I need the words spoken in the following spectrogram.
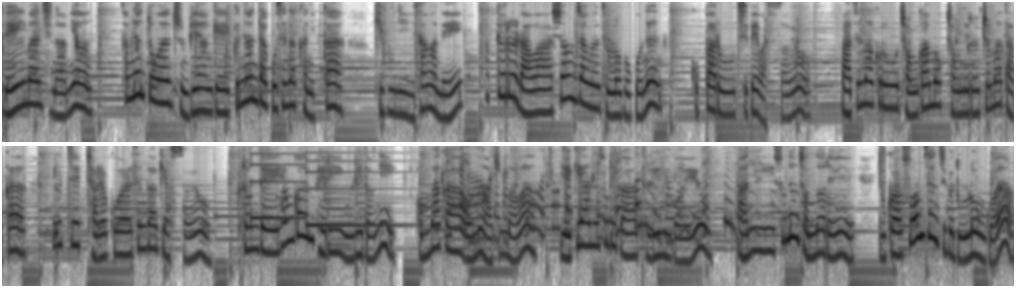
내일만 지나면 3년 동안 준비한 게 끝난다고 생각하니까 기분이 이상하네. 학교를 나와 시험장을 둘러보고는 곧바로 집에 왔어요. 마지막으로 전 과목 정리를 좀 하다가 일찍 자려고 할 생각이었어요. 그런데 현관벨이 울리더니 엄마가 어느 아줌마와 얘기하는 소리가 들리는 거예요. 아니 수능 전날에 누가 수험생 집에 놀러 온 거야?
